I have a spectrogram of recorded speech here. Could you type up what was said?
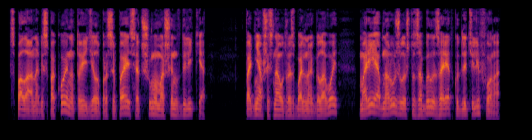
Спала она беспокойно, то и дело просыпаясь от шума машин вдалеке. Поднявшись на утро с больной головой, Мария обнаружила, что забыла зарядку для телефона.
